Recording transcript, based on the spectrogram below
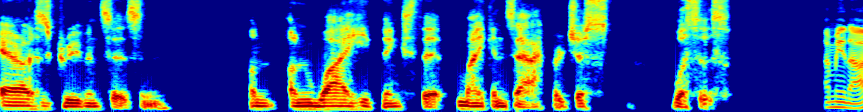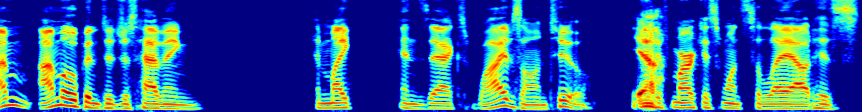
air out his grievances and on on why he thinks that Mike and Zack are just wusses. I mean, I'm I'm open to just having and Mike and Zack's wives on too. Yeah. If Marcus wants to lay out his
